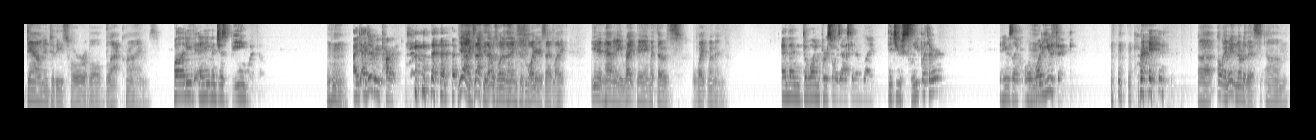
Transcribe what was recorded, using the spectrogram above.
down into these horrible black crimes. Well, and even and even just being with them. Mm-hmm. I, I did read part of it. Yeah, exactly. That was one of the things his lawyer said. Like, you didn't have any right being with those white women. and then the one person was asking him like, "Did you sleep with her?" And he was like, "Well, what do you think?" right? Uh, oh, I made a note of this. Um,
